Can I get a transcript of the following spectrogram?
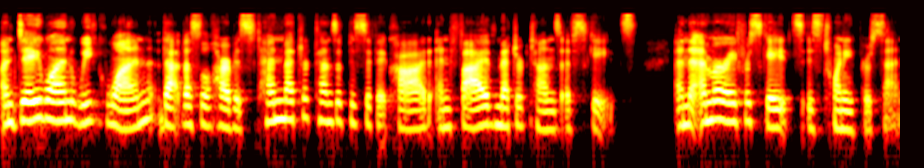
On day one, week one, that vessel harvests 10 metric tons of Pacific cod and five metric tons of skates and the MRA for skates is 20%.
